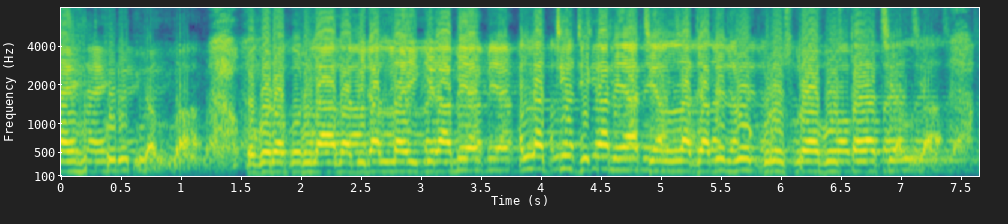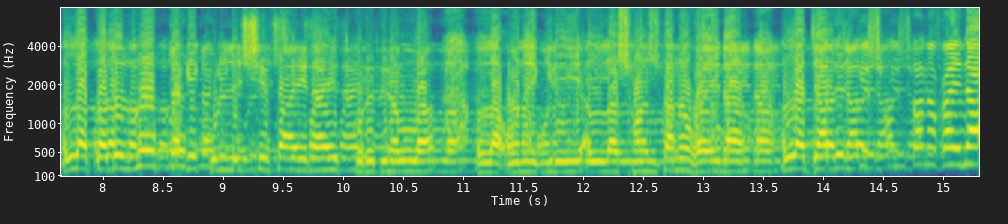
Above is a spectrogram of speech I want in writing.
রাহিত করে দিন আল্লাহ। আল্লাহ যাদের রোগগ্রস্ত অবস্থায় আছে, আল্লাহ। আল্লাহ তাদের রোগটাকে কুল্লে শিফায়ে রাহিত করে দিন আল্লাহ আল্লাহ অনেকেরই আল্লাহ সন্তানও হয় না, আল্লাহ যাদেরকে সন্তান হয় না,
